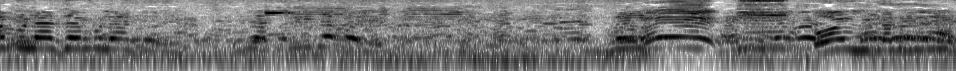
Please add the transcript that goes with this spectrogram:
Ambulance ambulance. कोई निकल नहीं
